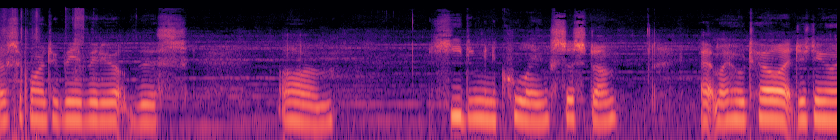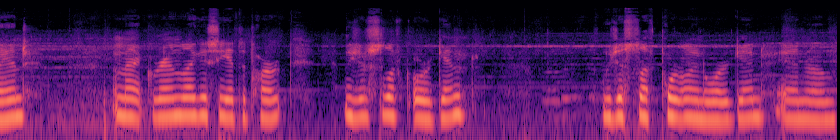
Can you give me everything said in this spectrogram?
is going to be a video of this um, heating and cooling system at my hotel at Disneyland. I'm at Grand Legacy at the park. We just left Oregon. We just left Portland, Oregon, and um,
